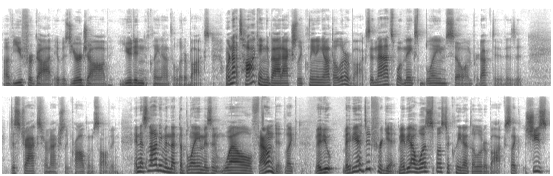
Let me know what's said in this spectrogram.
of you forgot it was your job, you didn't clean out the litter box. We're not talking about actually cleaning out the litter box, and that's what makes blame so unproductive is it distracts from actually problem solving. And it's not even that the blame isn't well founded. Like maybe maybe I did forget. Maybe I was supposed to clean out the litter box. Like she's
